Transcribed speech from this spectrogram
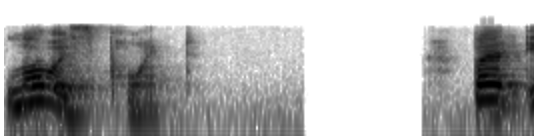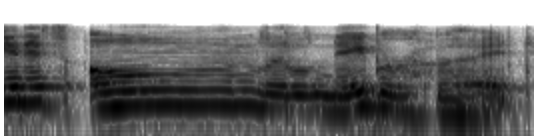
lowest point. But in its own little neighborhood,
